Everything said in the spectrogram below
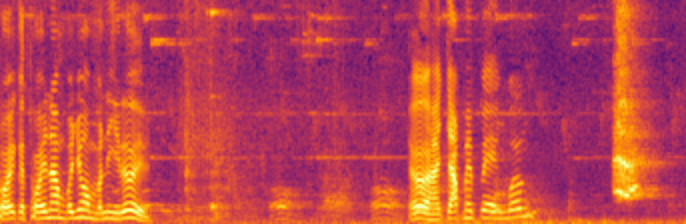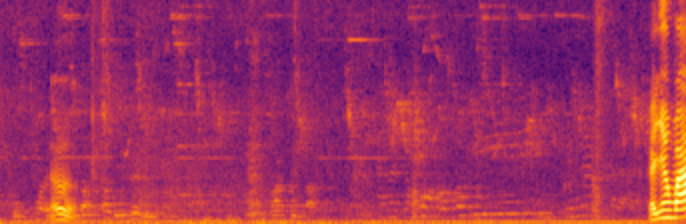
ถอยก็ถอยน้ำปะย่อมมานี่เลย เออหาจับแม่แป้งเบิ้งเออก็ยังว่า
